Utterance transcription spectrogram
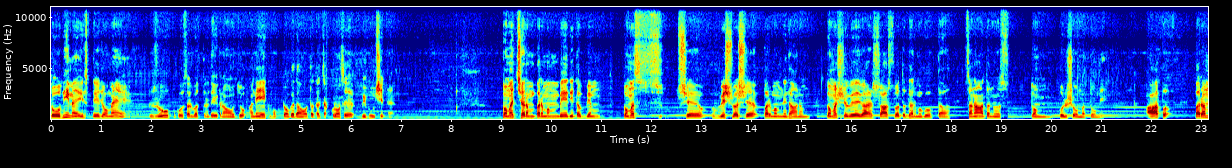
तो भी मैं इस तेजो में रूप को सर्वत्र देख रहा हूँ, जो अनेक मुक्तों गदाओं तथा चक्रों से विभूषित है। त्वमक्षरम परमम वेदितव्यम त्वमस्य विश्वस्य परमम निधानम त्वमस्य शाश्वत धर्म गोप्ता सनातन तम पुरुषो मतों में। आप परम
